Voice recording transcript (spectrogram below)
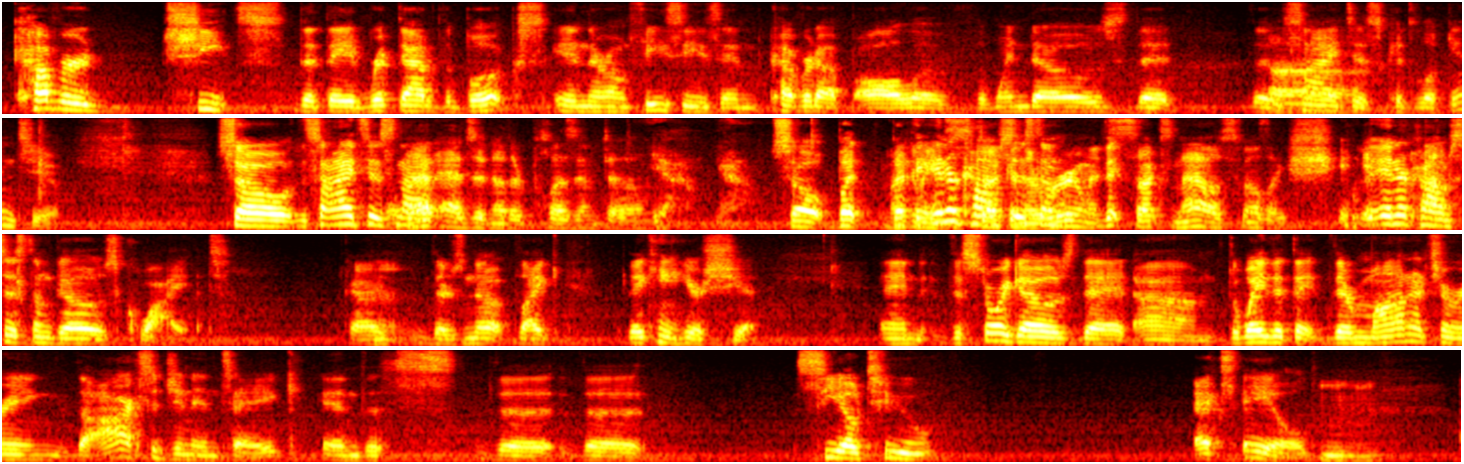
covered sheets that they had ripped out of the books in their own feces and covered up all of the windows that the Ah. scientists could look into. So the scientists Well, not that adds another pleasant. Um, yeah yeah. So but but the intercom stuck in system the room. It the- sucks now. It smells like shit. the intercom system goes quiet. Okay, Hmm. there's no like they can't hear shit. And the story goes that um, the way that they they're monitoring the oxygen intake and the the the CO two exhaled Mhm.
